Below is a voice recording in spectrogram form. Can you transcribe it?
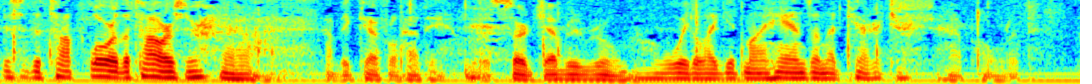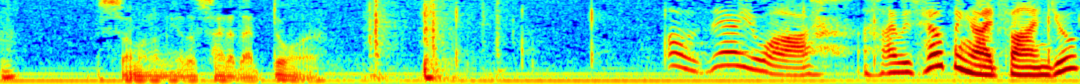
This is the top floor of the tower, sir. Yeah. Now be careful, Happy. We'll search every room. Oh, wait till I get my hands on that character. Hap, hold it. There's someone on the other side of that door. Oh, there you are. I was hoping I'd find you.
